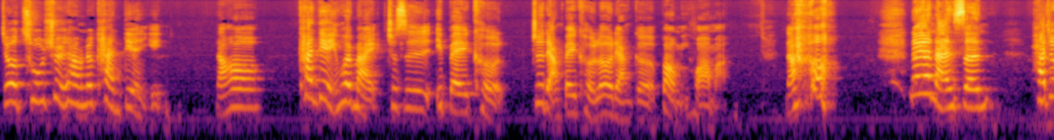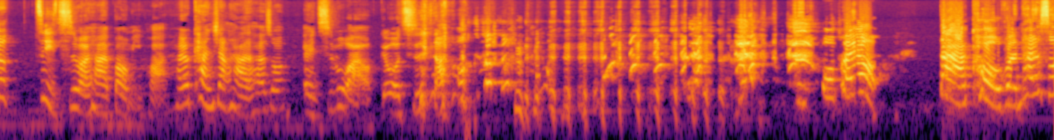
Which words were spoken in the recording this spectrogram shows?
就出去他们就看电影，然后看电影会买就是一杯可，就两杯可乐，两个爆米花嘛。然后 那个男生他就自己吃完他的爆米花，他就看向他的，他说：“哎、你吃不完哦，给我吃。”然后 我朋友大扣分，他就说：“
